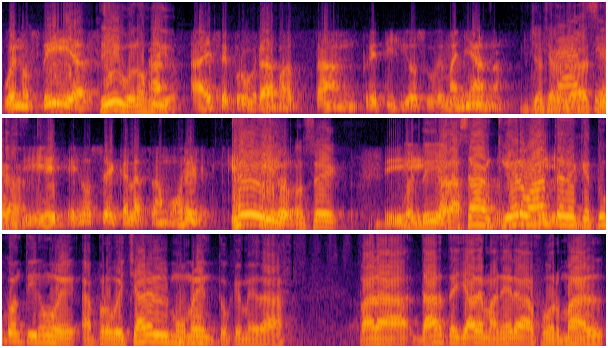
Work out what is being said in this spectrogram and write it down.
Buenos días. Sí, buenos a- días. A, ese programa tan prestigioso de mañana. Muchas Gracias. gracias. Sí, es José Calazán Morel. Hey, Quiero- Entonces, Sí. buen día. Calazán, quiero antes de que tú continúes aprovechar el momento que me das para darte ya de manera formal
